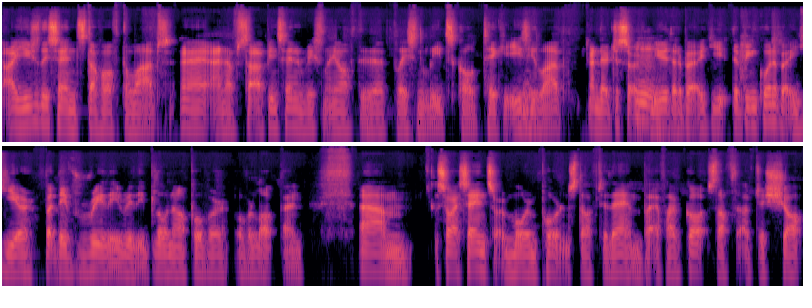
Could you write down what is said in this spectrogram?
I usually send stuff off the labs, uh, and I've I've been sending recently off to the place in Leeds called Take It Easy Lab, and they're just sort of mm. new. They're about a year, they've been going about a year, but they've really really blown up over over lockdown. Um, so I send sort of more important stuff to them. But if I've got stuff that I've just shot,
